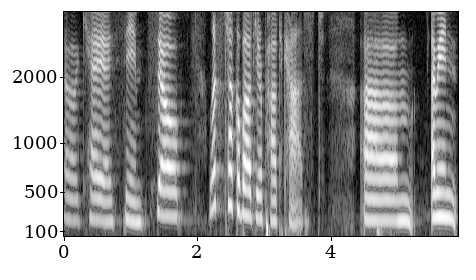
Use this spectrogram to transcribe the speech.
Okay, I see. So let's talk about your podcast. Um, I mean,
